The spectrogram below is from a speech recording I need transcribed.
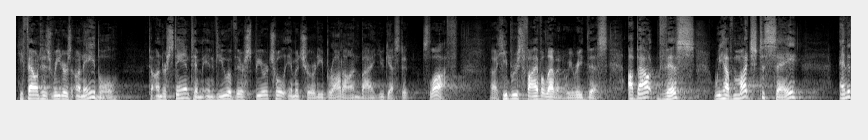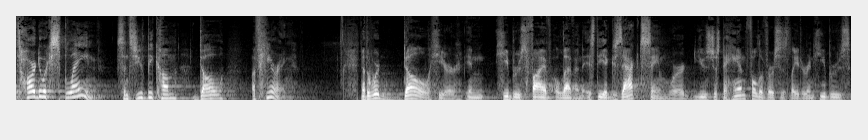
He found his readers unable to understand him in view of their spiritual immaturity brought on by, you guessed it, sloth. Uh, Hebrews 5:11 we read this. About this we have much to say and it's hard to explain since you've become dull of hearing. Now the word dull here in Hebrews 5:11 is the exact same word used just a handful of verses later in Hebrews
